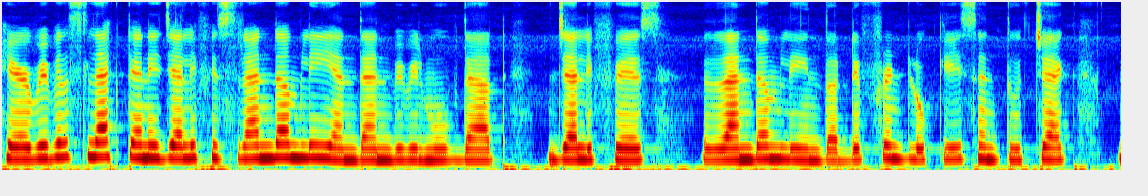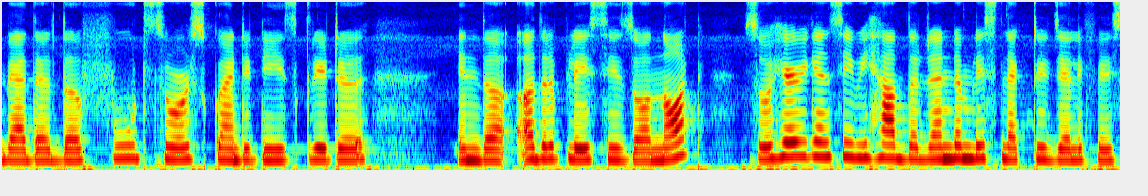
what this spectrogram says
here we will select any jellyfish randomly and then we will move that jellyfish randomly in the different location to check whether the food source quantity is greater in the other places or not. So here you can see we have the randomly selected jellyfish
